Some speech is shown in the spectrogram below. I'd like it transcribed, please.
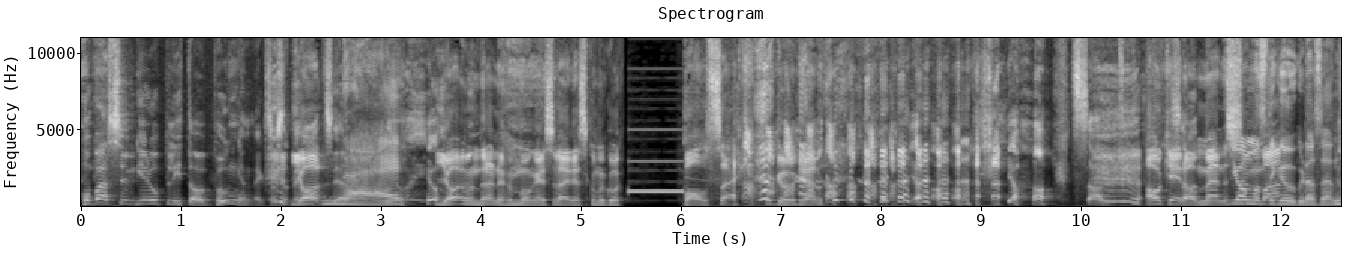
Hon bara suger upp lite av pungen liksom. Så Ja, Nej. Jo, jo. Jag undrar nu hur många i Sverige som kommer gå balsack på Google. Ja, sant. Okej då, men Jag summa, måste googla sen.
